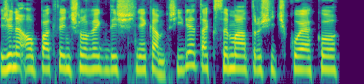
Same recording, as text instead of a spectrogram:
že naopak ten člověk, když někam přijde, tak se má trošičku jako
